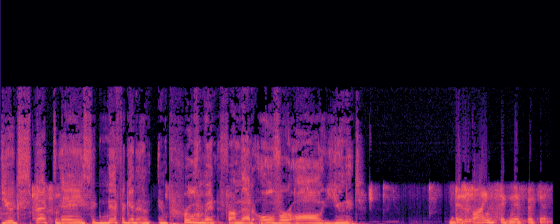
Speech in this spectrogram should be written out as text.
Do you expect a significant improvement from that overall unit? Define significant.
